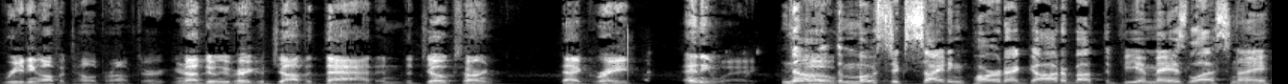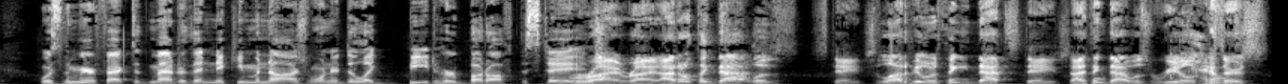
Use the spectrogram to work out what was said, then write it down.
reading off a teleprompter. You're not doing a very good job at that, and the jokes aren't that great anyway. No, So- the most exciting part I got about the VMAs last night was the mere fact of the matter that Nicki Minaj wanted to like beat her butt off the stage. Right, right. I don't think that was staged. A lot of people are thinking that's staged. I think that was real because there's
